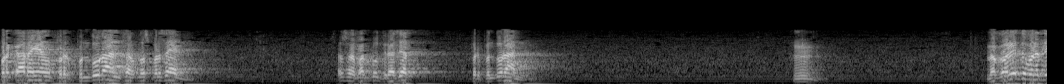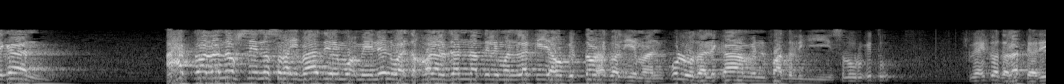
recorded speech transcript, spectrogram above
perkara yang berbenturan 100%. 180 derajat berbenturan. Hmm. Maka itu perhatikan. Nafsi nasra ibadil mu'minin wa idkhalal jannati liman laqiyahu bit tauhid wal iman. Kullu dzalika min fadlihi. Seluruh itu Sebenarnya itu adalah dari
